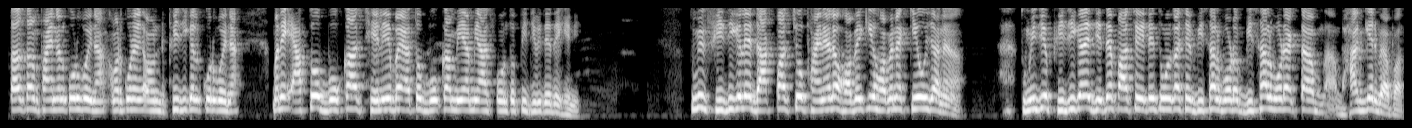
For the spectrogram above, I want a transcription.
তাহলে তো আমি ফাইনাল করবোই না, আমার করে ফিজিক্যাল করবোই না। মানে এত বোকা ছেলে বা এত বোকা মেয়ে আমি আজ পর্যন্ত পৃথিবীতে দেখিনি। তুমি ফিজিক্যালে ডাক পাচ্ছ ফাইনালে হবে কি হবে না, কেউ জানে না। তুমি যে ফিজিক্যালে যেতে পারছ, এটাই তোমার কাছে বিশাল বড় বিশাল বড় একটা ভাগ্যের ব্যাপার।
